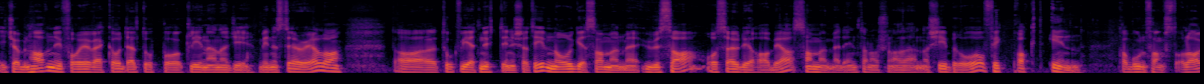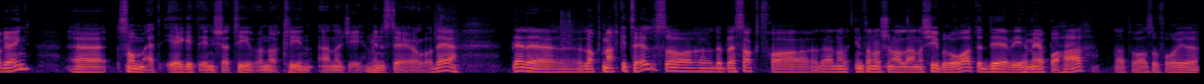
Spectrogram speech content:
i København i forrige uke og delte opp på Clean Energy Ministerial. og Da tok vi et nytt initiativ, Norge sammen med USA og Saudi-Arabia sammen med Det internasjonale energibyrået, og fikk brakt inn karbonfangst og -lagring som et eget initiativ under Clean Energy Ministerial. Og det ble det lagt merke til. Så det ble sagt fra Det internasjonale energibyrået at det vi er med på her, dette var altså forrige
